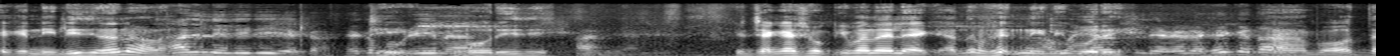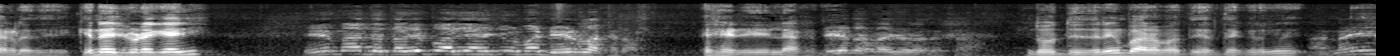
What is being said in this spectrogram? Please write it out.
ਇੱਕ ਨੀਲੀ ਸੀ ਨਾ ਨਾਲ? ਹਾਂਜੀ ਲੀਲੀ ਦੀ ਇੱਕ ਇੱਕ ਪੂਰੀ ਮੈਂ। ਬੋਰੀ ਸੀ ਹਾਂਜੀ ਹਾਂਜੀ। ਚੰਗਾ ਸ਼ੌਕੀ ਬੰਦੇ ਲੈ ਕੇ ਆ ਤਾਂ ਫਿਰ ਨੀਲੀ ਬੋਰੀ। ਹਾਂ ਬਹੁਤ ਤਗੜੇ ਸੀ ਕਿੰਨੇ ਜੁੜ ਗਿਆ ਜੀ? ਇਹ ਮੈਂ ਦਿੱਤਾ ਜੇ ਭਾਜੀ ਅਸੀਂ ਝੂਠ ਮੈਂ 1.5 ਲੱਖ ਦਾ। ਅੱਛਾ 1.5 ਲੱਖ। 1.5 ਲੱਖ ਦਾ ਜੋੜਾ ਦਿੱਤਾ ਦੁੱਧ ਦੇ ਦੇਣੇ 12 12 13 ਕਿਲੋ। ਹਾਂ ਨਹੀਂ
